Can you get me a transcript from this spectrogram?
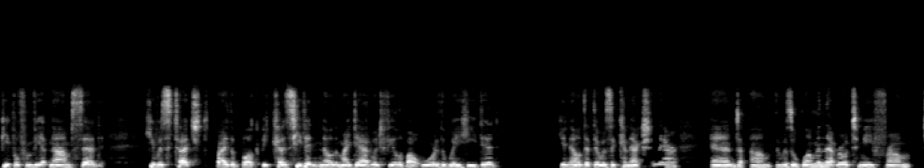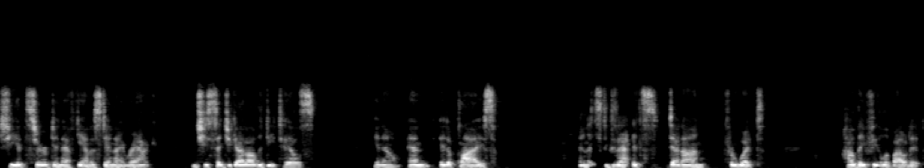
people from Vietnam said he was touched by the book because he didn't know that my dad would feel about war the way he did. You know, that there was a connection there. And um, there was a woman that wrote to me from, she had served in Afghanistan, Iraq. And she said, You got all the details, you know, and it applies. And it's exact, it's dead on for what, how they feel about it.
